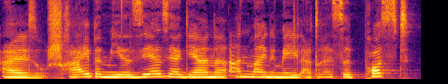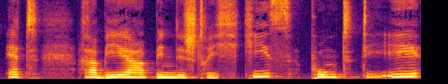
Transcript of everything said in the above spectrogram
Also schreibe mir sehr, sehr gerne an meine Mailadresse post.rabea-kies.de.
